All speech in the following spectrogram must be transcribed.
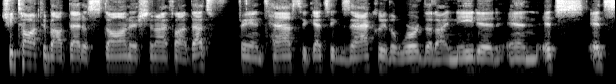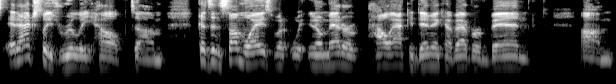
she talked about that astonish, and I thought that's fantastic. That's exactly the word that I needed, and it's it's it actually has really helped because um, in some ways, no matter how academic I've ever been. Um,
